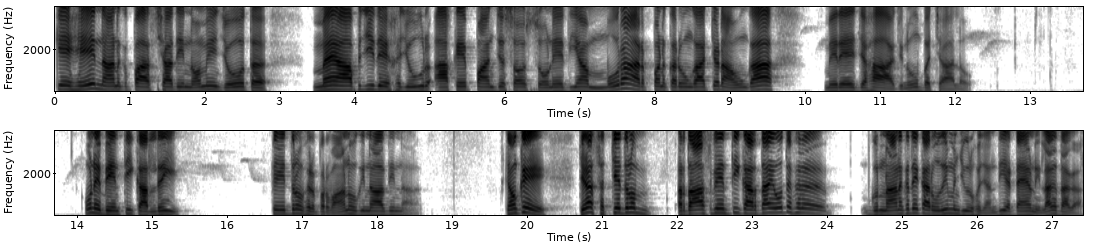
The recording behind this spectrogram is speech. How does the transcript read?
ਕਿ ਹੇ ਨਾਨਕ ਪਾਤਸ਼ਾਹ ਦੀ ਨੌਵੀਂ ਜੋਤ, ਮੈਂ ਆਪ ਜੀ ਦੇ ਹਜੂਰ ਆ ਕੇ 500 ਸੋਨੇ ਦੀਆਂ ਮੋਹਰਾਂ ਅਰਪਣ ਕਰੂੰਗਾ ਚੜਾਉਂਗਾ ਮੇਰੇ ਜਹਾਜ਼ ਨੂੰ ਬਚਾ ਲਓ। ਉਹਨੇ ਬੇਨਤੀ ਕਰ ਲਈ ਤੇ ਇਧਰੋਂ ਫਿਰ ਪ੍ਰਵਾਨ ਹੋ ਗਈ ਨਾਲ ਦੀ ਨਾਲ। ਕਿਉਂਕਿ ਜਿਹੜਾ ਸੱਚੇ ਦਿਲੋਂ ਅਰਦਾਸ ਬੇਨਤੀ ਕਰਦਾ ਹੈ ਉਹ ਤੇ ਫਿਰ ਗੁਰੂ ਨਾਨਕ ਦੇ ਘਰ ਉਹਦੀ ਮਨਜ਼ੂਰ ਹੋ ਜਾਂਦੀ ਆ, ਟਾਈਮ ਨਹੀਂ ਲੱਗਦਾਗਾ।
